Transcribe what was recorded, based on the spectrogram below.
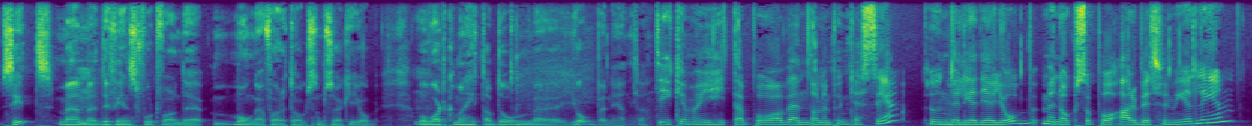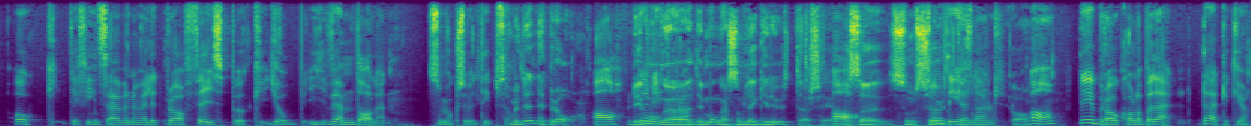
sitt, men Mm. det finns fortfarande många företag som söker jobb. Och vart kan man hitta de eh, jobben egentligen? Det kan man ju hitta på vemdalen.se under lediga jobb men också på Arbetsförmedlingen och det finns även en väldigt bra Facebook, jobb i Vemdalen, som jag också vill tipsa om. Men den är bra. Ja, För det, är är många, bra. det är många som lägger ut där, jag. Ja, alltså, som som delar. Ja. Ja. det är bra att kolla på där, där tycker jag.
